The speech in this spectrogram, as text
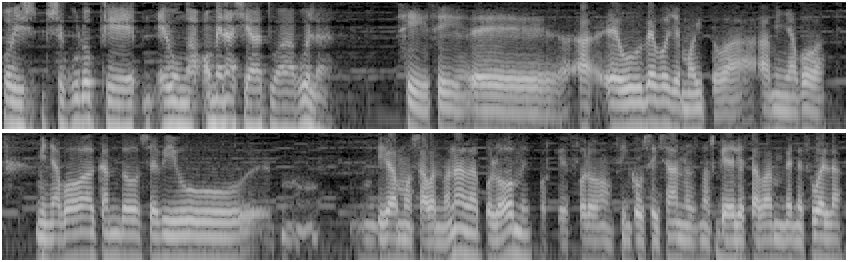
pois seguro que é unha homenaxe á tua abuela. Sí, sí, eh, eu debolle moito a, a miña boa. Miña boa cando se viu digamos abandonada polo home porque foron cinco ou seis anos nos que ele estaba en Venezuela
